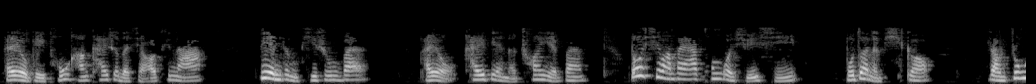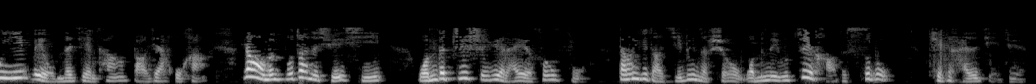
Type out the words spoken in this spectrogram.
还有给同行开设的小儿推拿辩证提升班，还有开店的创业班，都希望大家通过学习不断的提高，让中医为我们的健康保驾护航，让我们不断的学习，我们的知识越来越丰富。当遇到疾病的时候，我们能用最好的思路去给孩子解决。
